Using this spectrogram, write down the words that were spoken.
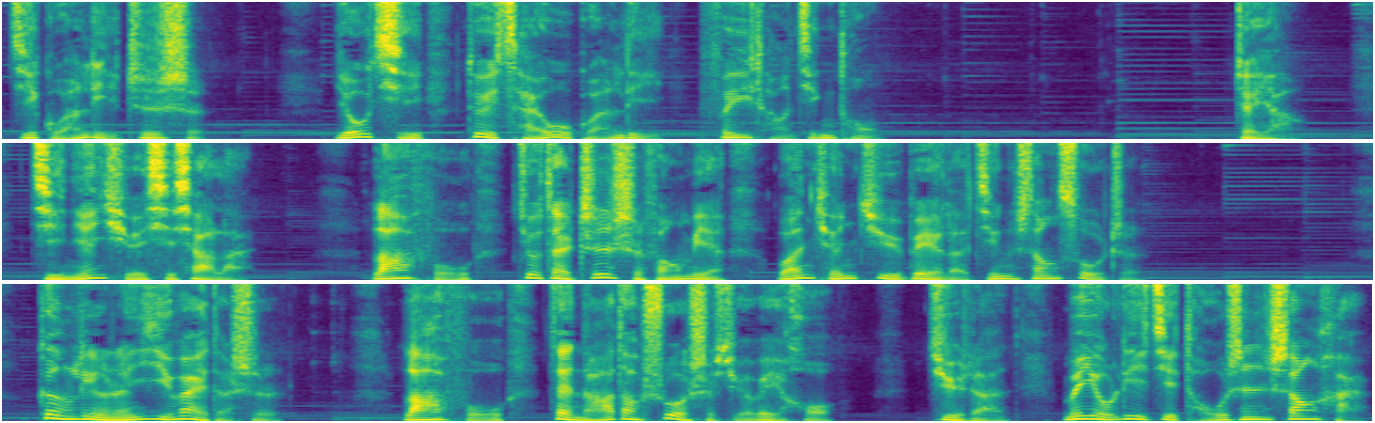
及管理知识，尤其对财务管理非常精通。这样，几年学习下来，拉福就在知识方面完全具备了经商素质。更令人意外的是。拉福在拿到硕士学位后，居然没有立即投身商海，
